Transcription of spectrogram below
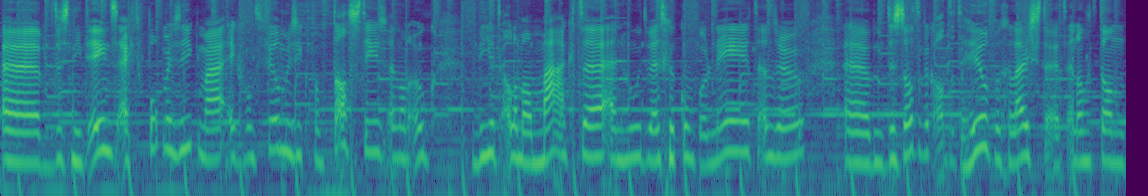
Ehm, dus niet eens echt popmuziek, maar ik vond filmmuziek fantastisch. En dan ook wie het allemaal maakte en hoe het werd gecomponeerd en zo. Ehm, dus dat heb ik altijd heel veel geluisterd. En als ik dan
